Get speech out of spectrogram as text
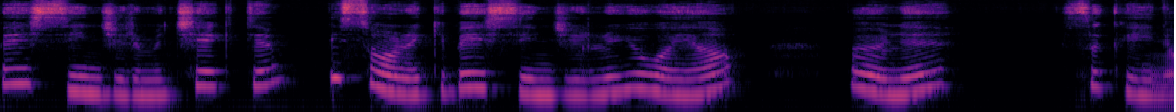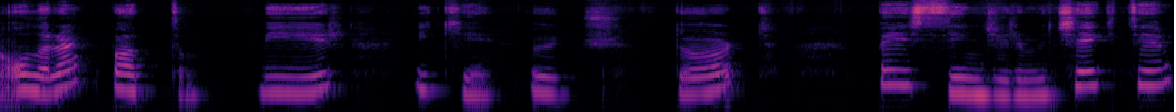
5 zincirimi çektim. Bir sonraki 5 zincirli yuvaya böyle sık iğne olarak battım. 1, 2, 3, 4, 5 zincirimi çektim.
